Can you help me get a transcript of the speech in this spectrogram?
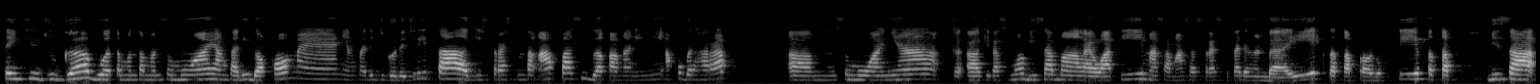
Thank you juga buat teman-teman semua yang tadi udah komen, yang tadi juga udah cerita lagi stres tentang apa sih belakangan ini. Aku berharap um, semuanya uh, kita semua bisa melewati masa-masa stres kita dengan baik, tetap produktif, tetap bisa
